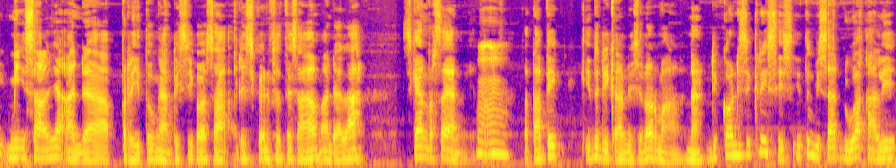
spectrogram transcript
misalnya ada perhitungan risiko sa- risiko investasi saham adalah sekian persen. gitu. Mm-mm. Tetapi itu di kondisi normal. Nah, di kondisi krisis itu bisa dua kali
